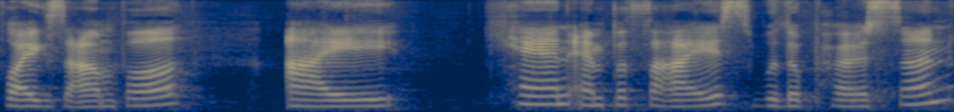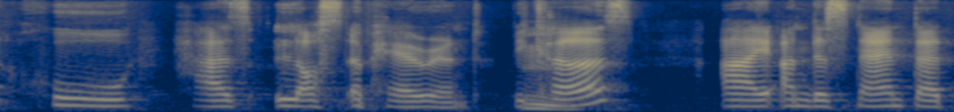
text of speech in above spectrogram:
For example, I can empathize with a person who has lost a parent hmm. because I understand that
